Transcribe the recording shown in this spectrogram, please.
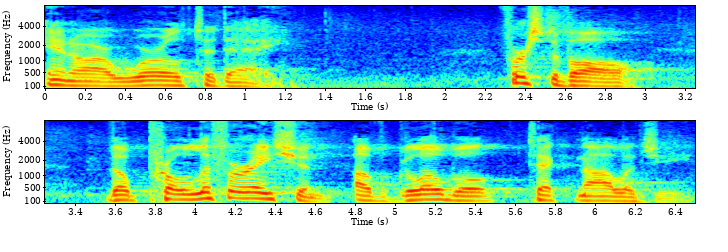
in our world today. First of all, the proliferation of global technology.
